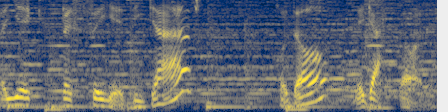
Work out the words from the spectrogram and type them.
و یک قصه دیگر خدا نگهداره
